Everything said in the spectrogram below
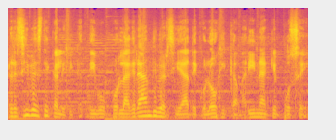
recibe este calificativo por la gran diversidad ecológica marina que posee.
